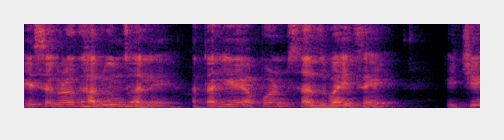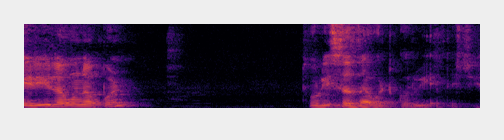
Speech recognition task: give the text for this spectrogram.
हे सगळं घालून झालं आहे आता हे आपण सजवायचं आहे हे चेरी लावून आपण थोडी सजावट करूया त्याची.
